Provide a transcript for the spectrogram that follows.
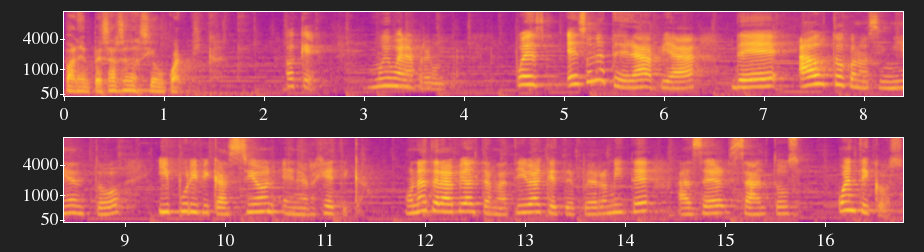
para empezar, sanación cuántica? Ok, muy buena pregunta. Pues es una terapia de autoconocimiento y purificación energética. Una terapia alternativa que te permite hacer saltos cuánticos.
